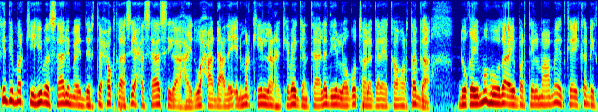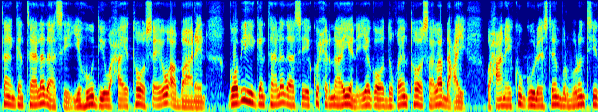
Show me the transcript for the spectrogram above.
kadib markii hiba saalim ay dirtay xogtaasi xasaasiga ahayd waxaa dhacday in markii la rakibay gantaaladii loogu talagalay ka hortaga duqeymahooda ay bartilmaameedka ay ka dhigtaan gantaaladaasi yahuuddii waxa ay toos ay u abbaareen goobihii gantaaladaasi ay ku xirnaayeen iyaga oo duqeyn toosa la dhacay waxaanay ku guulaysteen burburintii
